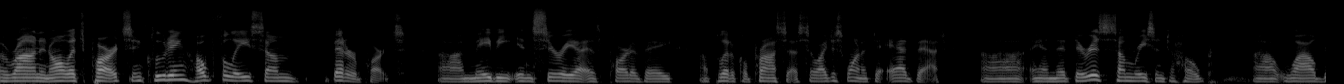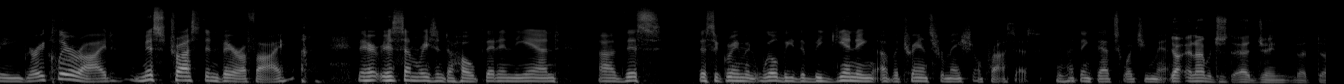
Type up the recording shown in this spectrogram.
Iran in all its parts, including hopefully some better parts, uh, maybe in Syria as part of a, a political process. So I just wanted to add that, uh, and that there is some reason to hope. Uh, while being very clear eyed, mistrust and verify, there is some reason to hope that in the end, this this agreement will be the beginning of a transformational process. I think that's what you meant. Yeah, and I would just add, Jane, that uh,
